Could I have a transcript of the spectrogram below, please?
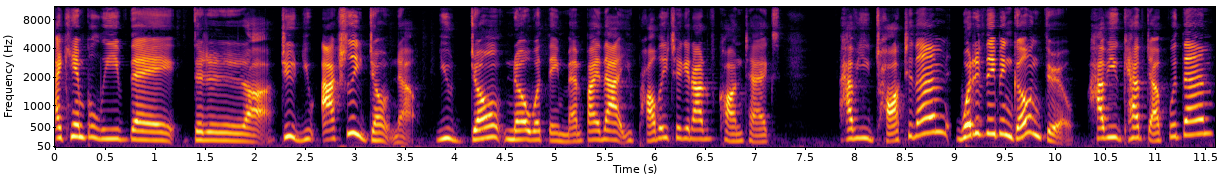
I can't believe they da da da da." Dude, you actually don't know. You don't know what they meant by that. You probably took it out of context. Have you talked to them? What have they been going through? Have you kept up with them?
